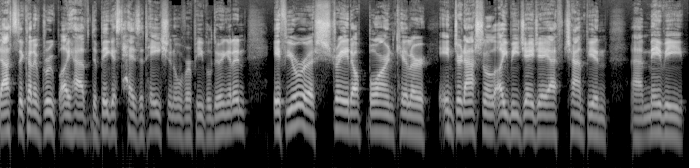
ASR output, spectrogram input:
that's the kind of group i have the biggest hesitation over people doing it in. If you're a straight up born killer international ibjjf champion uh, maybe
